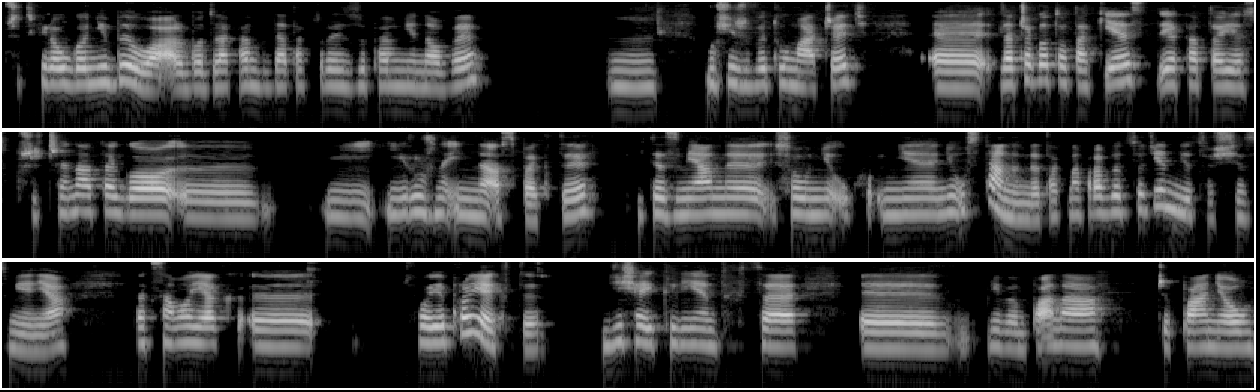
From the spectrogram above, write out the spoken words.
przed chwilą go nie było, albo dla kandydata, który jest zupełnie nowy, musisz wytłumaczyć, e, dlaczego to tak jest, jaka to jest przyczyna tego y, i, różne inne aspekty. I te zmiany są nie, nie, nieustanne, tak naprawdę codziennie coś się zmienia. Tak samo jak e, Twoje projekty. dzisiaj klient chce, nie wiem, pana czy panią,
